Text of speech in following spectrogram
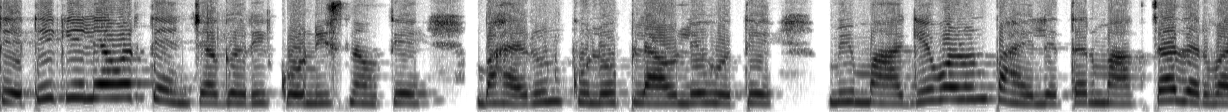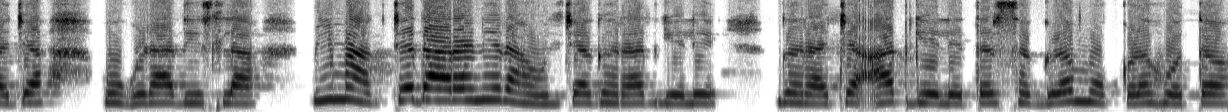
तेथे गेल्यावर त्यांच्या घरी कोणीच नव्हते. बाहेरून कुलूप लावले होते. मी मागे वळून पाहिले तर मागचा दरवाजा उघडा दिसला. मी मागच्या दाराने राहुलच्या घरात गेले. घराच्या आत गेले तर सगळं मोकळं होतं.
